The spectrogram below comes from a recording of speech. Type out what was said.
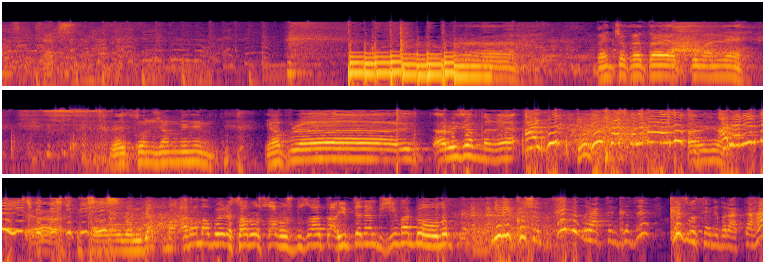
Olsun, güzel bir şey. Ah, Ben çok hata yaptım anne. Ve son benim. Yaprak. Arayacağım ben ya. Ay dur dur, saçmalama oğlum. Arayacağım. Mı hiç bitmiş gitmiş iş. Oğlum yapma arama böyle sarhoş sarhoş bu saatte ayıp denen bir şey var be oğlum. Minik kuşum sen mi bıraktın kızı? Kız mı seni bıraktı ha?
